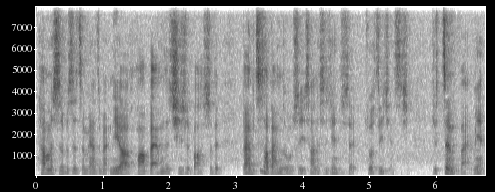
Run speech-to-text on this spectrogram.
他们是不是怎么样怎么样？你要花百分之七十八十的，百分至少百分之五十以上的时间，就在做这件事情，就正反面。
